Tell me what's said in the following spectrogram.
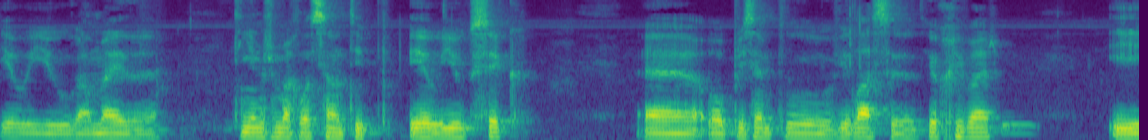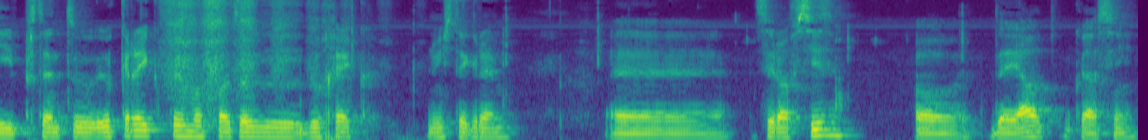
eu e o Galmeida tínhamos uma relação tipo eu e o Seco, eh, ou por exemplo o Vilaça Diogo Ribeiro, e portanto eu creio que foi uma foto do, do Reco no Instagram eh, dizer off-season ou day out, um bocado assim,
